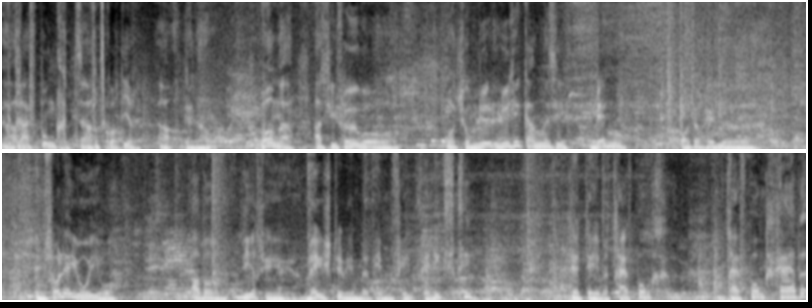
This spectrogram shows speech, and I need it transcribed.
ja. der Treffpunkt ja. für das Quartier. Ja, genau. Bon, als die viele, die, die zum Lüde gegangen sind, im Engo oder im, äh, im Soleil, ja. Aber wir waren meisten beim, beim Felix. Gewesen. Dort haben wir Treffpunkt, Treffpunkt gegeben.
